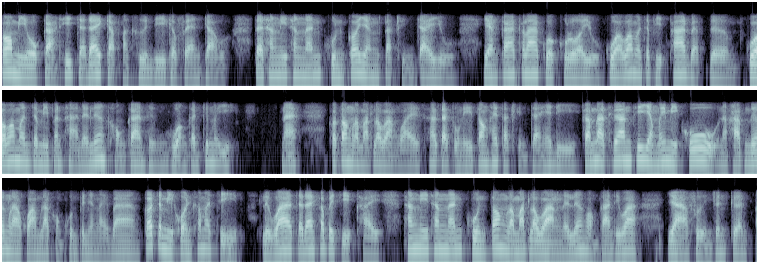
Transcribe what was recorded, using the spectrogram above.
ก็มีโอกาสที่จะได้กลับมาคืนดีกับแฟนเก่า แต่ทั้งนี้ทั้งนั้นคุณก็ยังตัดสินใจอยู่ ยังกล้ากล้ากลัวกลัวอยู่ กลัวว่ามันจะผิดพลาดแบบเดิม กลัวว่ามันจะมีปัญหาในเรื่องของการถึงห่วงกันขึ้นมาอีกนะ ก็ต้องระมัดระวังไว้ ถ้าจากตรงนี้ต้องให้ตัดสินใจให้ดีสำหรับเพื่อนที่ยังไม่มีคู่นะครับ เรื่องราวความรักของคุณเป็นยังไงบ้าง ก็จะมีคนเข้ามาจีบ หรือว่าจะได้เข้าไปจีบใคร ทั้งนี้ทั้งนั้นคุณต้องระมัดระวังในเรื่องของการที่ว่าอย่าฝืนจนเกินไป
